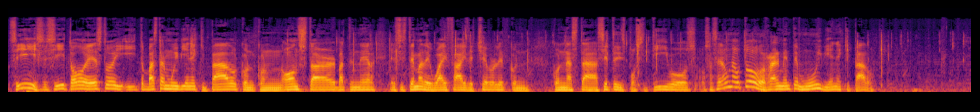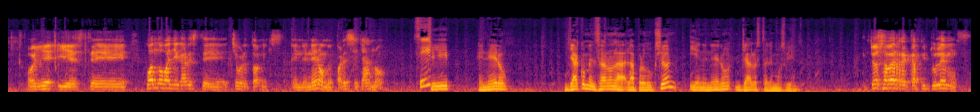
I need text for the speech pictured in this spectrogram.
Sí, sí, sí, todo esto y, y va a estar muy bien equipado con, con OnStar, va a tener el sistema de Wi-Fi de Chevrolet con, con hasta siete dispositivos, o sea, será un auto realmente muy bien equipado. Oye, y este, ¿cuándo va a llegar este Chevrolet Onix? En enero, me parece ya, ¿no? sí, Sí, enero. Ya comenzaron la, la producción y en enero ya lo estaremos viendo. Entonces, a ver, recapitulemos.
